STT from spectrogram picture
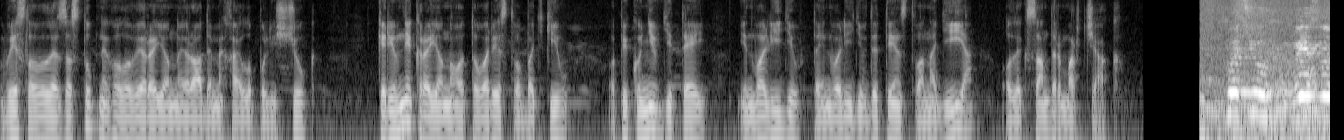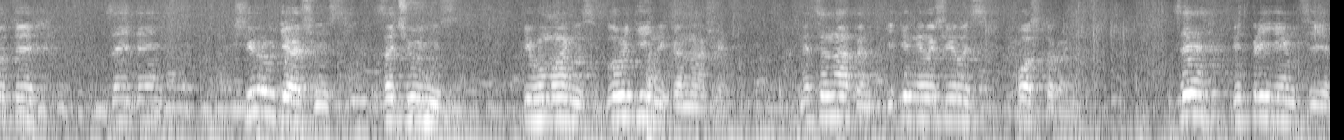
висловили заступник голови районної ради Михайло Поліщук, керівник районного товариства батьків, опікунів дітей, інвалідів та інвалідів дитинства Надія Олександр Марчак. Хочу висловити цей день щиру вдячність за чуйність і гуманність благодійника наших, меценатам, які не лишились осторонь. Це підприємці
